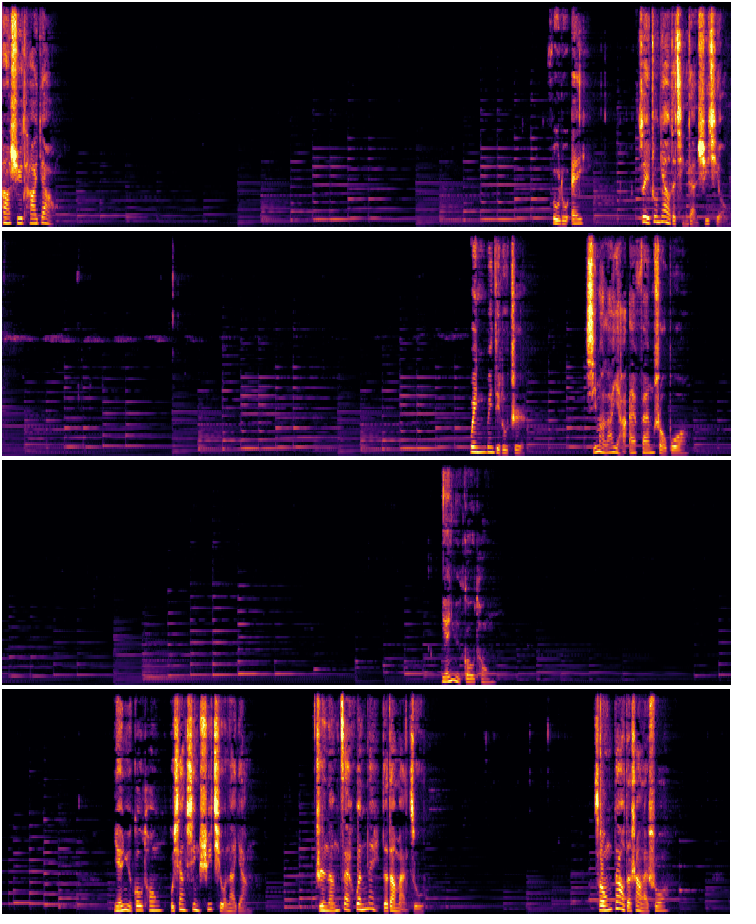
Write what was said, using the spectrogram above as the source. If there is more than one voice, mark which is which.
Speaker 1: 他需他要。附录 A：最重要的情感需求。Win Windy 录制，喜马拉雅 FM 首播。言语沟通。言语沟通不像性需求那样，只能在婚内得到满足。从道德上来说，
